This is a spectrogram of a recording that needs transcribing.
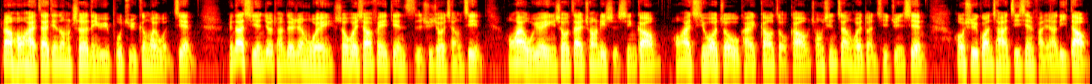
让红海在电动车领域布局更为稳健。元大旗研究团队认为，社会消费电子需求强劲，红海五月营收再创历史新高。红海期货周五开高走高，重新站回短期均线，后续观察季线反压力道。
